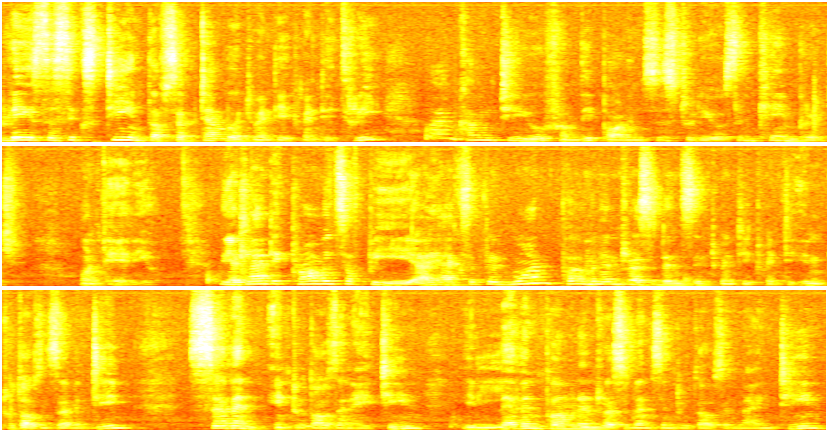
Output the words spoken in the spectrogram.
Today is the 16th of September 2023. I am coming to you from the Polinsys Studios in Cambridge, Ontario. The Atlantic province of PEI accepted one permanent residence in 2020 in 2017, seven in 2018, 11 permanent residents in 2019,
